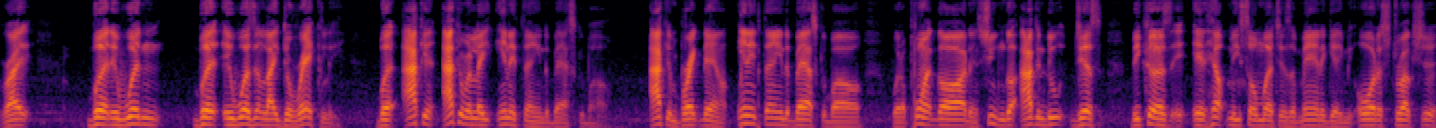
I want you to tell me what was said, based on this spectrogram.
right? But it wouldn't. But it wasn't like directly. But I can I can relate anything to basketball. I can break down anything to basketball with a point guard and shooting guard. I can do just because it, it, helped me so much as a man. It gave me order, structure,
